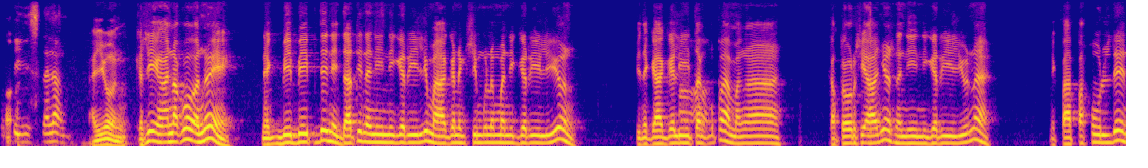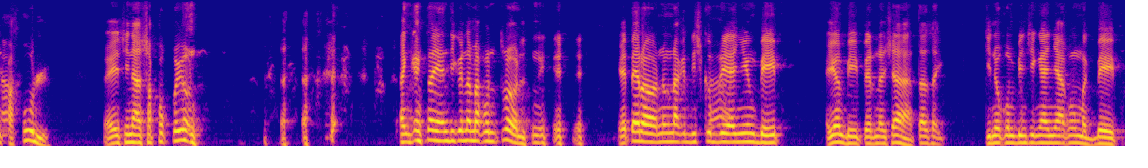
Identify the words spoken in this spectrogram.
Continuous na lang. ayun. Kasi ang anak ko, ano eh, nagbe-vape din eh. Dati naninigarilyo, maaga nagsimulang manigarilyo yun. Pinagagalitan ko pa, mga 14 anyos, naninigarilyo na. Nagpapakool din, Ah. pakool. Eh, sinasapok ko yun. Hanggang sa hindi ko na makontrol. eh, pero nung nakidiscover niya yung vape, ayun, vapor na siya. Tapos kinukumbinsi nga niya akong mag-vape.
